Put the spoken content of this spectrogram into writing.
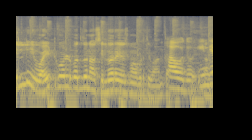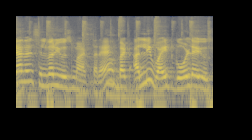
ಇಲ್ಲಿ ವೈಟ್ ಗೋಲ್ಡ್ ಬದಲು ನಾವು ಸಿಲ್ವರ್ ಯೂಸ್ ಮಾಡ್ಬಿಡ್ತೀವ ಅಂತ? ಹೌದು. ಇಂಡಿಯಾದಲ್ಲಿ ಸಿಲ್ವರ್ ಯೂಸ್ ಮಾಡ್ತಾರೆ ಬಟ್ ಅಲ್ಲಿ ವೈಟ್ ಗೋಲ್ಡೇ ಯೂಸ್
